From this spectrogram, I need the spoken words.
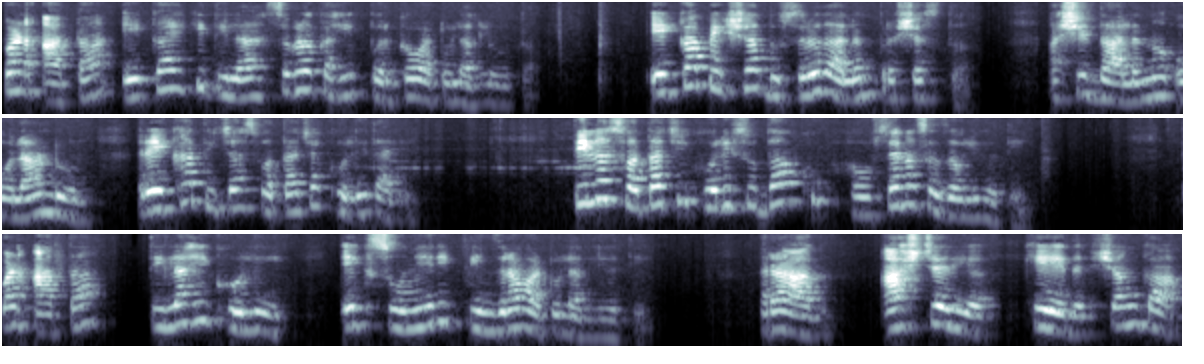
पण आता एकाएकी तिला सगळं काही परक वाटू लागलं होतं. एकापेक्षा दुसरं दालन प्रशस्त. अशी दालनं ओलांडून रेखा तिच्या स्वतःच्या खोलीत आली. तिनं स्वतःची खोली सुद्धा खूप हौसेनं सजवली होती. पण आता तिला ही खोली एक सोनेरी पिंजरा वाटू लागली होती. राग आश्चर्य खेद शंका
